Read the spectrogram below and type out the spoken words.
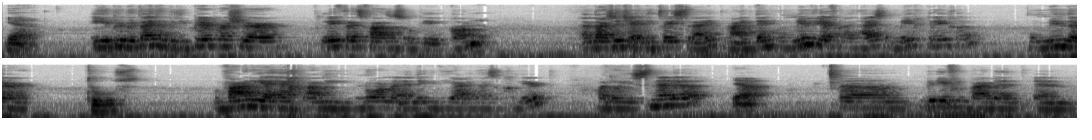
Ja. In je puberteit heb je die peer pressure, leeftijdsfases, oké, kan. En daar zit je in die tweestrijd. Maar ik denk hoe minder jij vanuit huis hebt meegekregen, hoe minder Tools. waarde jij hecht aan die normen en dingen die jij uit huis hebt geleerd. Waardoor je sneller Ja. ehm, beïnvloedbaar bent en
